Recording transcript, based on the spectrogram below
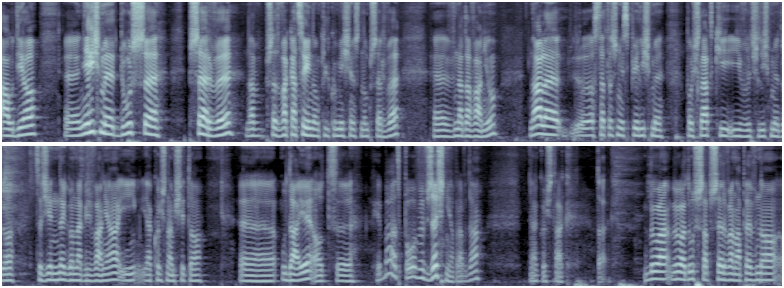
audio. E, Mieliśmy dłuższe przerwy, na, przedwakacyjną, kilkumiesięczną przerwę w nadawaniu, no ale ostatecznie spieliśmy pośladki i wróciliśmy do codziennego nagrywania i jakoś nam się to udaje od chyba od połowy września, prawda? Jakoś tak. tak. Była, była dłuższa przerwa na pewno.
